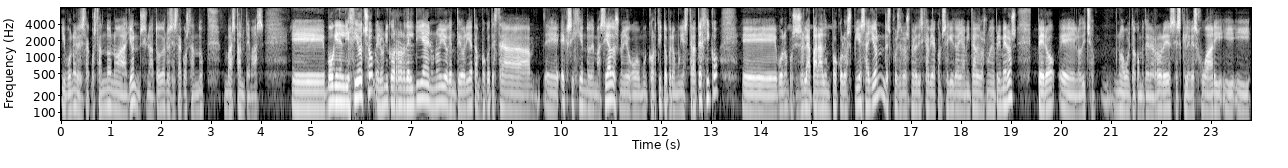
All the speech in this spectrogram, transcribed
y bueno, les está costando no a John, sino a todos les está costando bastante más. Eh, bogey en el 18, el único error del día en un hoyo que en teoría tampoco te está eh, exigiendo demasiado, es un hoyo muy cortito pero muy estratégico. Eh, bueno, pues eso le ha parado un poco los pies a John después de los verdes que había conseguido ahí a mitad de los nueve primeros, pero eh, lo dicho, no ha vuelto a cometer errores, es que le ves jugar y,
